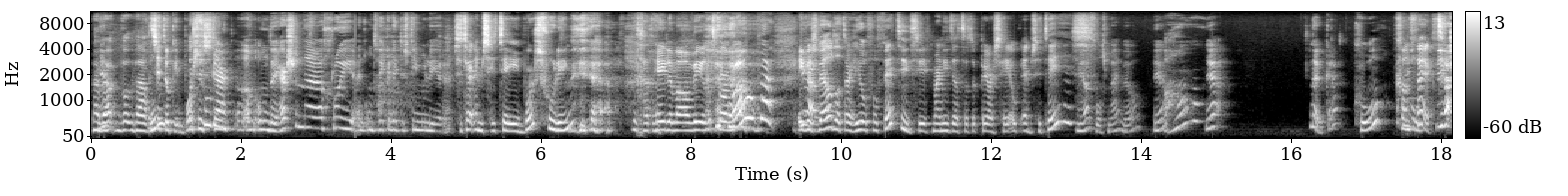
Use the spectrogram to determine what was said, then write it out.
Maar waarom? Het zit ook in borstvoeding, om de hersengroei en ontwikkeling te stimuleren. Zit er MCT in borstvoeding? Ja. Er gaat helemaal een wereld voor me open. Ik wist wel dat er heel veel vet in zit, maar niet dat het per se ook MCT is. Ja, volgens mij wel. Ja. Oh. Ja. Leuk hè? Cool. Fun fact. Ja.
